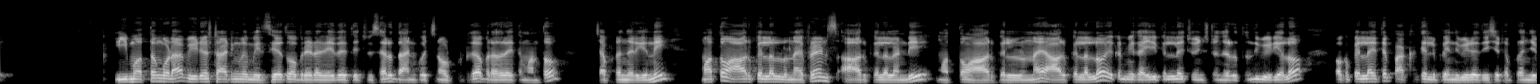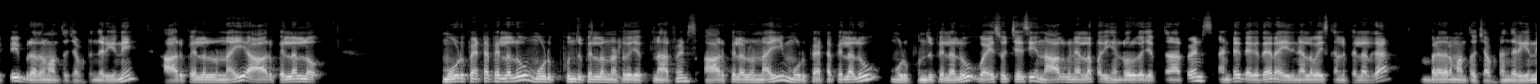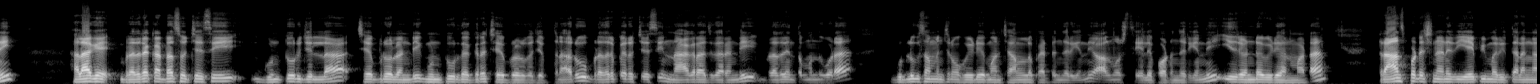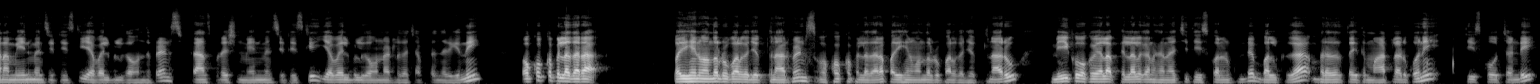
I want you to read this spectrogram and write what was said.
ఈ మొత్తం కూడా వీడియో స్టార్టింగ్లో మీరు సేతు బ్రేడర్ ఏదైతే చూసారో దానికి వచ్చిన అవుట్పుట్గా బ్రదర్ అయితే మనతో చెప్పడం జరిగింది. మొత్తం ఆరు పిల్లలు ఉన్నాయి ఫ్రెండ్స్ ఆరు పిల్లలు అండి మొత్తం ఆరు పిల్లలు ఉన్నాయి. ఆరు పిల్లల్లో ఇక్కడ మీకు ఐదు పిల్లలే చూపించడం జరుగుతుంది వీడియోలో. ఒక పిల్ల అయితే పక్కకి వెళ్ళిపోయింది వీడియో తీసేటప్పుడు అని చెప్పి బ్రదర్ మనతో చెప్పడం జరిగింది. ఆరు పిల్లలు ఉన్నాయి. ఆరు పిల్లల్లో మూడు పెట్ట పిల్లలు మూడు పుంజు పిల్లలు ఉన్నట్లుగా చెప్తున్నారు ఫ్రెండ్స్. ఆరు పిల్లలు ఉన్నాయి మూడు పెట్ట పిల్లలు మూడు పుంజు పిల్లలు. వయసు వచ్చేసి నాలుగు నెలల పదిహేను రోజులుగా చెప్తున్నారు ఫ్రెండ్స్. అంటే దగ్గర దగ్గర ఐదు నెలల వయసు కలిగిన పిల్లలుగా బ్రదర్ మనతో చెప్పడం జరిగింది. అలాగే బ్రదర్ యొక్క అడ్రస్ వచ్చేసి గుంటూరు జిల్లా చేబ్రోల్ అండి. గుంటూరు దగ్గర చేబ్రోల్గా చెప్తున్నారు. బ్రదర్ పేరు వచ్చేసి నాగరాజు గారు అండి బ్రదర్ ఇంతకుముందు కూడా గుడ్లకు సంబంధించిన ఒక వీడియో మన ఛానల్లో పెట్టడం జరిగింది. ఆల్మోస్ట్ సేల్ అయిపోవడం జరిగింది. ఇది రెండో వీడియో అనమాట ట్రాన్స్పోర్టేషన్ అనేది ఏపీ మరియు తెలంగాణ మెయిన్ మెయిన్ సిటీస్కి అవైలబుల్గా ఉంది ఫ్రెండ్స్. ట్రాన్స్పోర్టేషన్ మెయిన్ మెయిన్ సిటీస్కి అవైలబుల్గా ఉన్నట్లుగా చెప్పడం జరిగింది. ఒక్కొక్క పిల్ల ధర పదిహేను వందల రూపాయలుగా చెప్తున్నారు ఫ్రెండ్స్. ఒక్కొక్క పిల్ల ధర పదిహేను వందల రూపాయలుగా చెప్తున్నారు. మీకు ఒకవేళ పిల్లలు కనుక నచ్చి తీసుకోవాలనుకుంటే బల్క్గా బ్రదర్తో అయితే మాట్లాడుకొని తీసుకోవచ్చండి.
